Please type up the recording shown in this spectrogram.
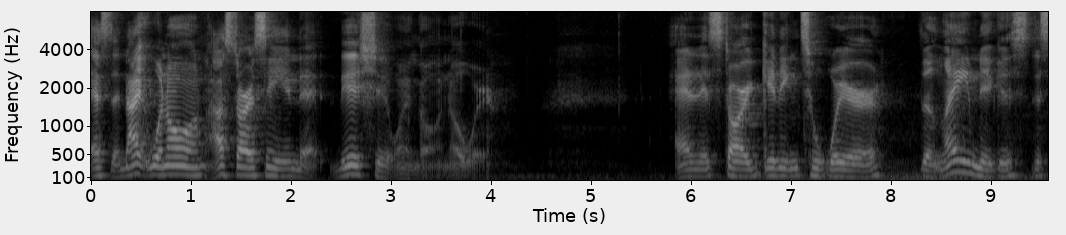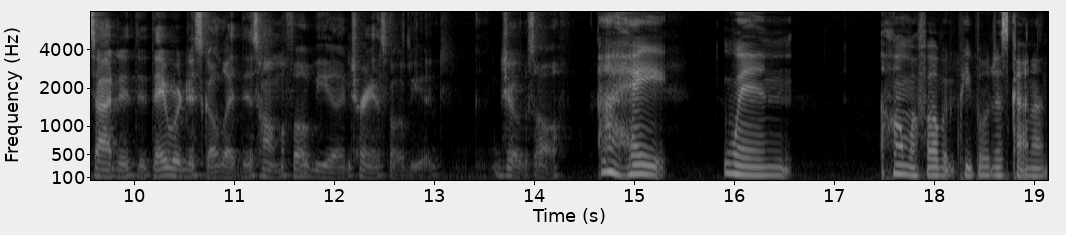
as the night went on, I started seeing that this shit wasn't going nowhere, and it started getting to where the lame niggas decided that they were just gonna let this homophobia and transphobia jokes off. I hate when homophobic people just kind of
